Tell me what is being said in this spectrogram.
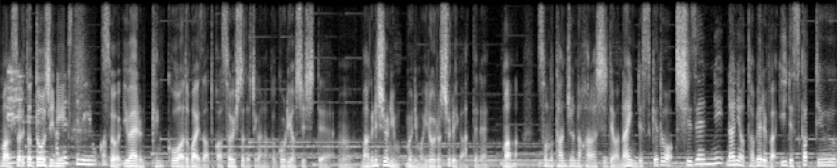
まあそれと同時に、えー、そういわゆる健康アドバイザーとかそういう人たちがなんかご利用しして、うん、マグネシウムにもいろいろ種類があってね。まあそんな単純な話ではないんですけど自然に何を食べればいいですかっていう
